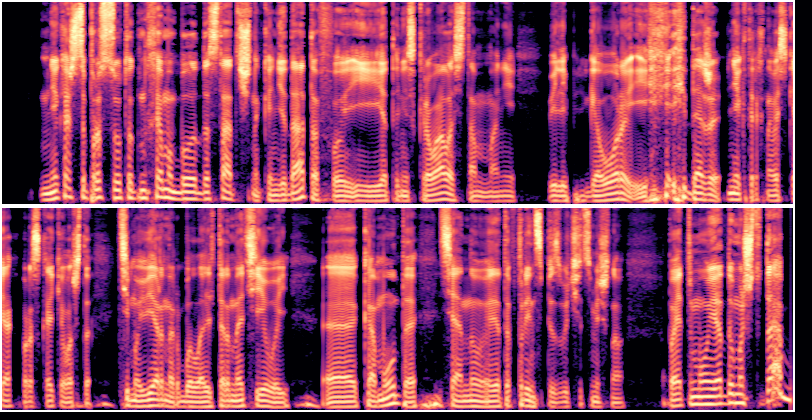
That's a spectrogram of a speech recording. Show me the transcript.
мне кажется, просто у Тоттенхэма было достаточно кандидатов, и это не скрывалось, там они вели переговоры, и, и даже в некоторых новостях проскакивало, что Тима Вернер был альтернативой э, кому-то, хотя, ну, это, в принципе, звучит смешно. Поэтому я думаю, что да,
